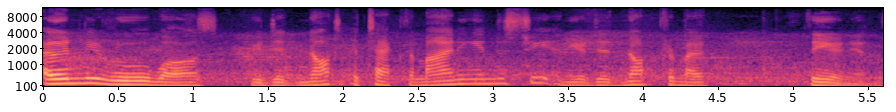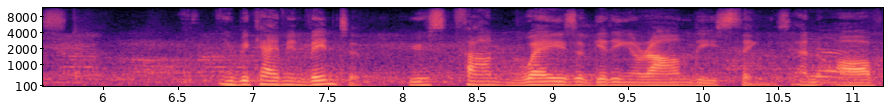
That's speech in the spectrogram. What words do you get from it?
only rule was you did not attack the mining industry and you did not promote the unions, you became inventive. You found ways of getting around these things and of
